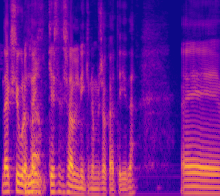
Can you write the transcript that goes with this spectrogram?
Εντάξει, σίγουρα θα έχει ναι. και στη Θεσσαλονίκη νομίζω κάτι είδα. Ε,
